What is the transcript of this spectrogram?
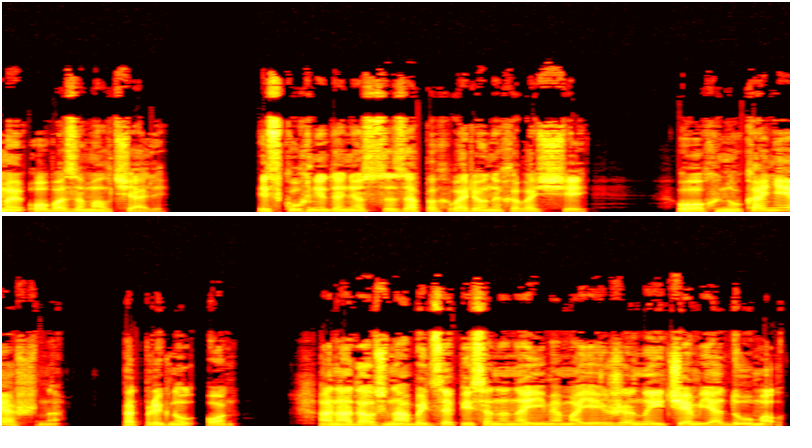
Мы оба замолчали. Из кухни донесся запах вареных овощей. «Ох, ну, конечно!» — подпрыгнул он. «Она должна быть записана на имя моей жены, чем я думал.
